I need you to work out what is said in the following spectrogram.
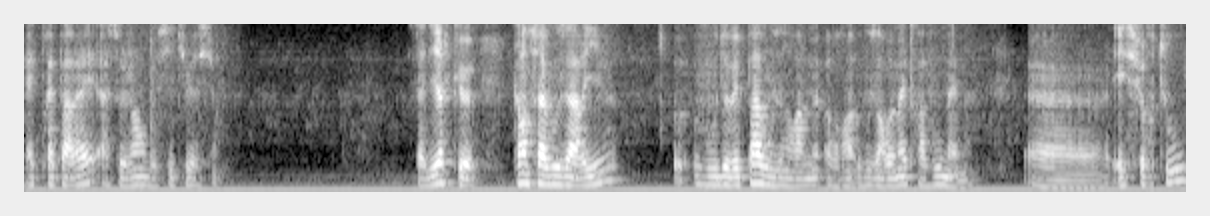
être préparé à ce genre de situation. C'est-à-dire que quand ça vous arrive, vous ne devez pas vous en, vous en remettre à vous-même. Euh, et surtout,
